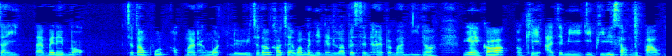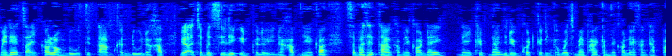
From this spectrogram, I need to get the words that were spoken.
ใจ แต่ไม่ได้บอก จะต้องพูดออกมาทั้งหมด หรือจะต้องเข้าใจว่ามันอย่างนั้นร้อยเปอร์เซ็นต์อะไรประมาณนี้เนาะยังไงก็โอเค อาจจะมี EP ที่ 2 หรือเปล่าไม่แน่ใจก็ลองดูติดตามกันดูนะครับหรืออาจจะเป็นซีรีส์อื่นไปเลยนะครับยังไงก็สามารถติดตามคำพยากรณ์ได้ในคลิปหน้าอย่าลืมกดกระดิ่งเอาไว้จะไม่พลาดคำพยากรณ์ในครั้งถัดไป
